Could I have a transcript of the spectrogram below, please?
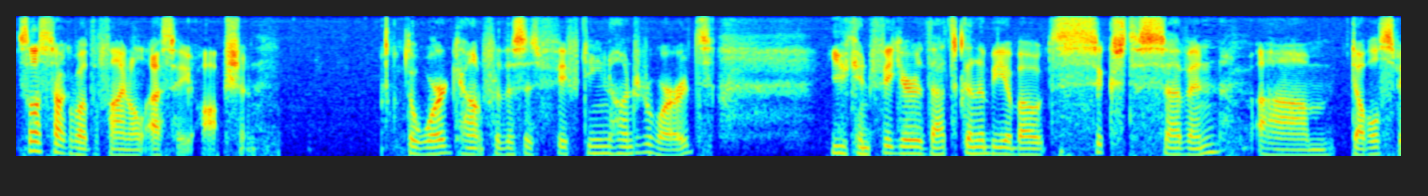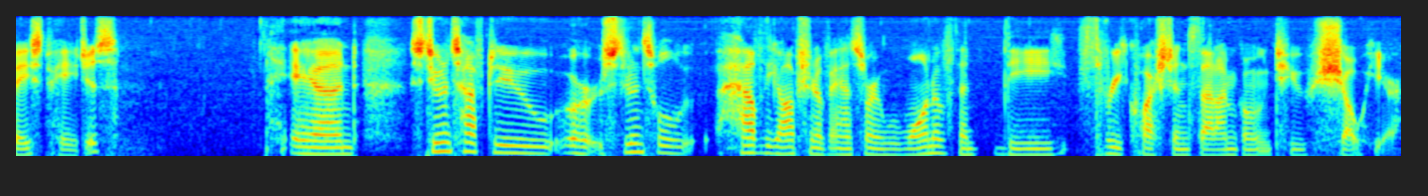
So let's talk about the final essay option. The word count for this is 1500 words. You can figure that's going to be about six to seven um, double-spaced pages. And students have to or students will have the option of answering one of the the three questions that I'm going to show here.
